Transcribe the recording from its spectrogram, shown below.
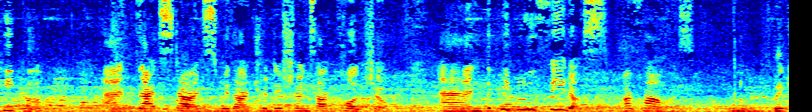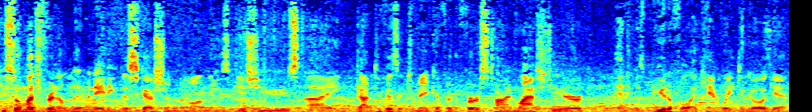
people, and that starts with our traditions, our culture, and the people who feed us, our farmers. Thank you so much for an illuminating discussion on these issues. I got to visit Jamaica for the first time last year, and it was beautiful. I can't wait to go again.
